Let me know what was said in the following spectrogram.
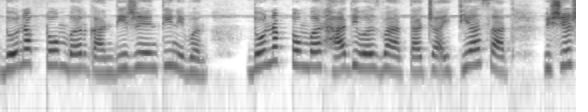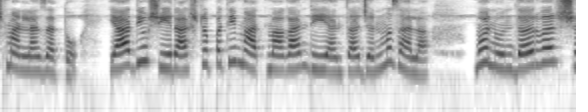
दोन ऑक्टोंबर गांधी जयंती निबंध दोन ऑक्टोंबर हा दिवस भारताच्या इतिहासात विशेष मानला जातो. या दिवशी राष्ट्रपती महात्मा गांधी यांचा जन्म झाला म्हणून दरवर्ष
